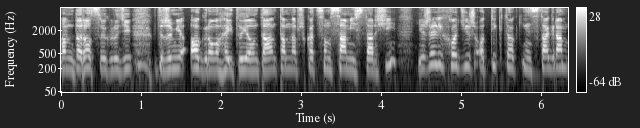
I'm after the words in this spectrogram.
mam dorosłych ludzi, którzy mnie ogrom hejtują tam, tam na przykład są sami starsi. Jeżeli chodzi już o TikTok, Instagram,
